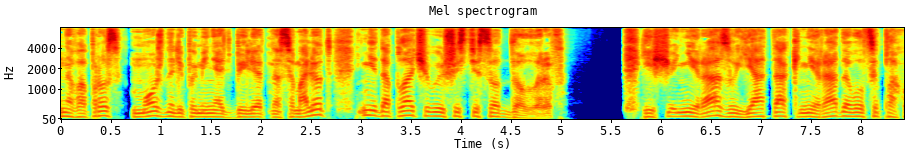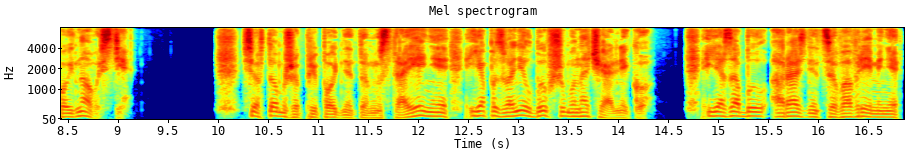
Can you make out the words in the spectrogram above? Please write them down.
на вопрос, можно ли поменять билет на самолет, не доплачивая 600 долларов. Еще ни разу я так не радовался плохой новости. Все в том же приподнятом настроении я позвонил бывшему начальнику. Я забыл о разнице во времени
